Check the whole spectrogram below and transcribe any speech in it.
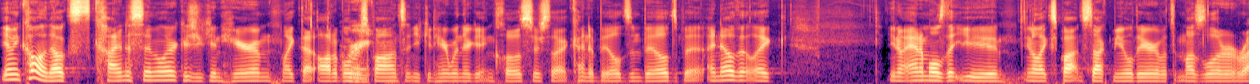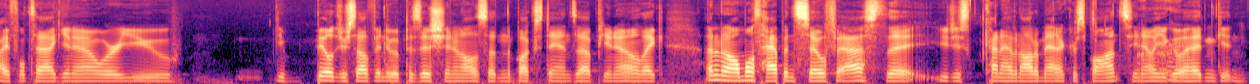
Yeah, I mean, calling elk's kind of similar because you can hear them like that audible Right. response, and you can hear when they're getting closer. So that kind of builds and builds. But I know that like, you know, animals that you you know like spot and stock mule deer with a muzzle or a rifle tag, you know, where you you build yourself into a position and all of a sudden the buck stands up, you know, like. I don't know, almost happens so fast that you just kind of have an automatic response. You know, you go ahead and get in,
